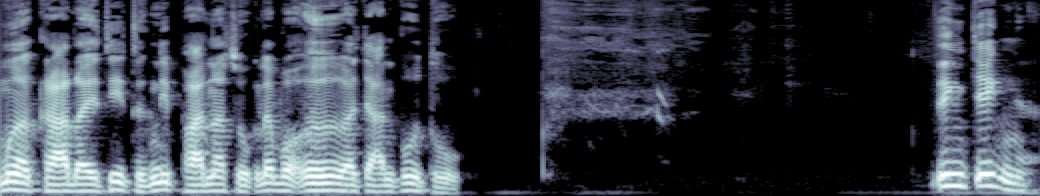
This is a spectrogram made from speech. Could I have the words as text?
เมื่อคราใดที่ถึงนิพพานสุขแล้วบอกเอออาจารย์พูดถูก จริงๆอะ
